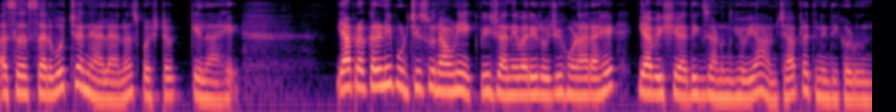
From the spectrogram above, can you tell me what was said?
असं सर्वोच्च न्यायालयानं स्पष्ट केलं आहे. या प्रकरणी पुढची सुनावणी एकवीस जानेवारी रोजी होणार आहे. याविषयी अधिक जाणून घेऊया आमच्या प्रतिनिधीकडून.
